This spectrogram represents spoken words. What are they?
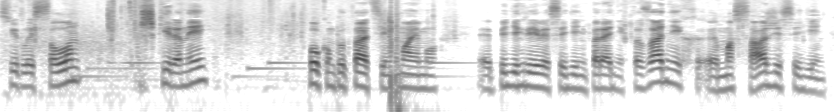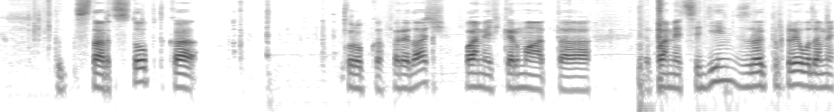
світлий салон, шкіряний. По комплектації ми маємо е, підігріви сидінь передніх та задніх, е, масажі сидінь, старт-стоп, така коробка передач, пам'ять керма та пам'ять сидінь з електроприводами.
